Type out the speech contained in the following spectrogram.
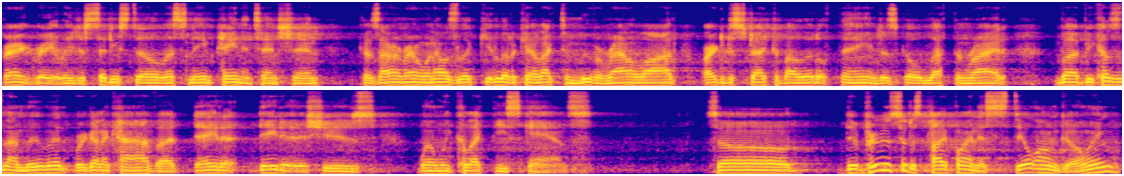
very greatly, just sitting still, listening, paying attention. Because I remember when I was a little kid, I liked to move around a lot or get distracted by a little thing and just go left and right. But because of that movement, we're going to have a data, data issues when we collect these scans. So the improvements to this pipeline is still ongoing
